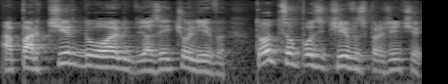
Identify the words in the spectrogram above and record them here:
a partir do óleo de azeite de oliva, todos são positivos para a gente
